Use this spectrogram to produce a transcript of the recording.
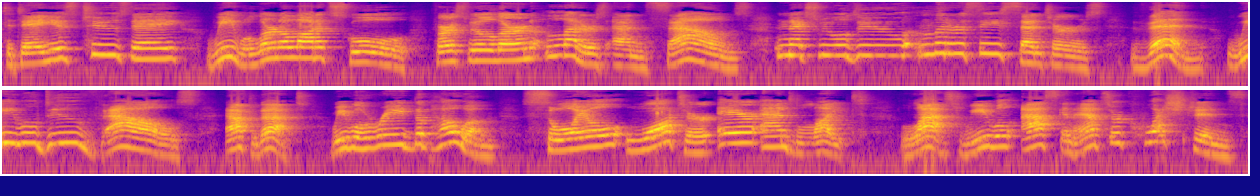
today is Tuesday. We will learn a lot at school. First, we'll learn letters and sounds. Next, we will do literacy centers. Then, we will do vowels. After that, we will read the poem Soil, Water, Air, and Light. Last, we will ask and answer questions.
